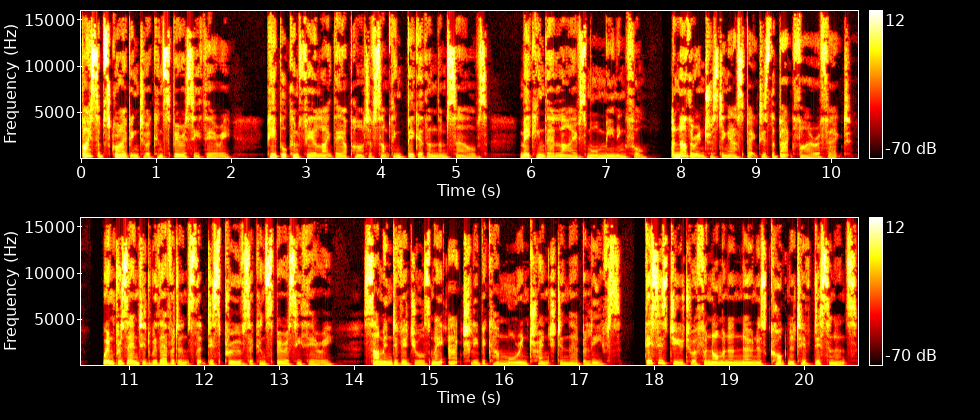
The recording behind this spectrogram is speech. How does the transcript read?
By subscribing to a conspiracy theory, People can feel like they are part of something bigger than themselves, making their lives more meaningful. Another interesting aspect is the backfire effect. When presented with evidence that disproves a conspiracy theory, some individuals may actually become more entrenched in their beliefs. This is due to a phenomenon known as cognitive dissonance,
